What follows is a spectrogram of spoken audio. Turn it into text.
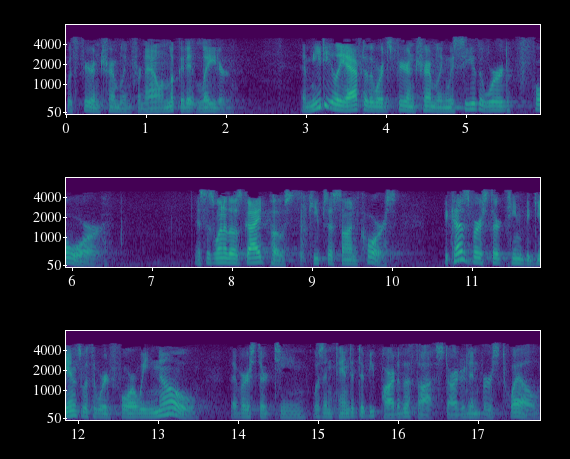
with fear and trembling for now and look at it later. Immediately after the words fear and trembling, we see the word for. This is one of those guideposts that keeps us on course. Because verse 13 begins with the word for, we know that verse 13 was intended to be part of the thought started in verse 12.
